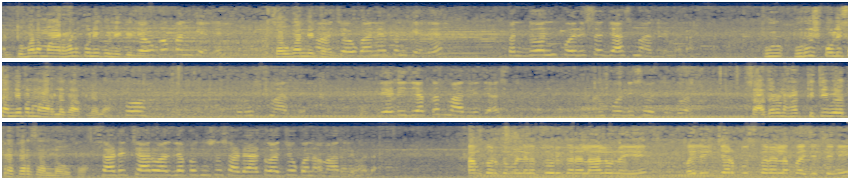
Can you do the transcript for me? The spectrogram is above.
आणि तुम्हाला मारहाण कोणी कोणी केली? चौघ पण केले. चौघांनी पण? चौघाने पण केले. पण दोन पोलिसच जास्त मारले मला. पु- पुरुष पोलिसांनी पण मारलं का आपल्याला? हो. पुरुष मारले. लेडीज एकच मारली जास्त. आणि पोलीस होते दोन. साधारण हा किती वेळ प्रकार चालला होता? साडेचार वाजल्यापासून साडेआठ वाजे कोणा मारले मला. काम करतो म्हणलं का चोरी करायला आलो नाहीये. पहिले विचारपूस करायला पाहिजे त्यांनी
